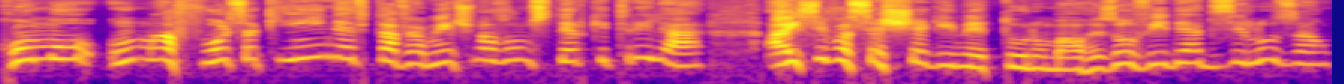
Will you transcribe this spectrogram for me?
como uma força que inevitavelmente nós vamos ter que trilhar. Aí se você chega em Netuno mal resolvido é a desilusão.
